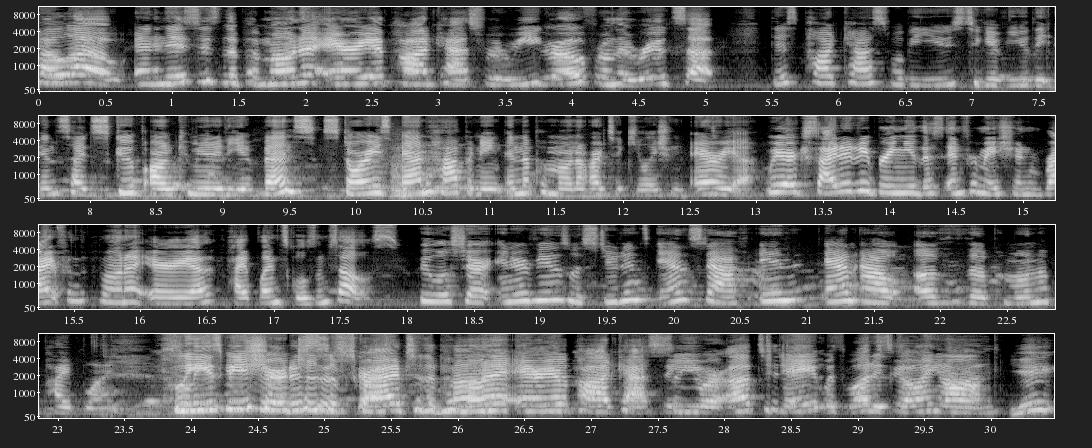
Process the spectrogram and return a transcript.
Hello, and this is the Pomona Area Podcast where we grow from the roots up. This podcast will be used to give you the inside scoop on community events, stories, and happening in the Pomona articulation area. We are excited to bring you this information right from the Pomona Area Pipeline Schools themselves. We will share interviews with students and staff in and out of the Pomona pipeline. Please be sure to subscribe to the Pomona Area Podcast so you are up to date with what is going on. Yeet.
